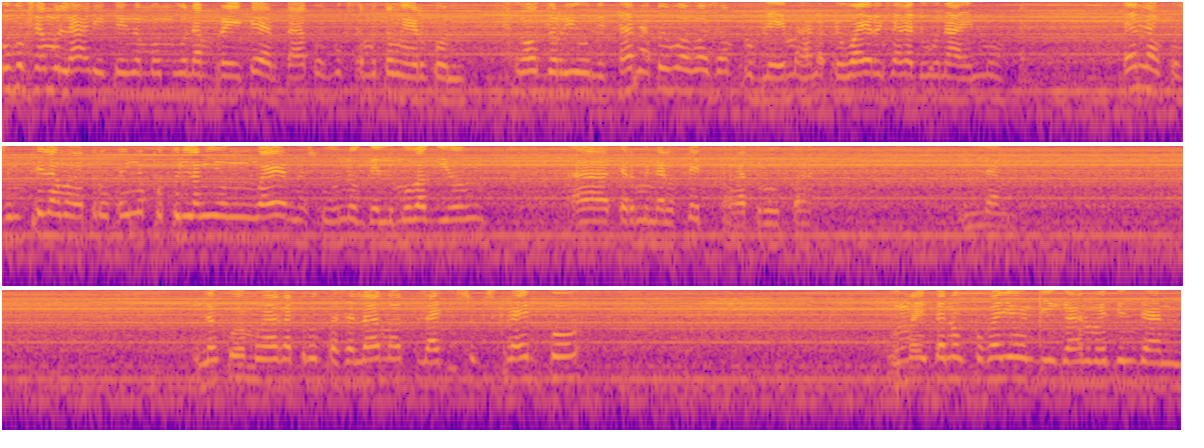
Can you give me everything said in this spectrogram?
bubuksan mo lahat. Ito mo muna breaker. Tapos buksan mo tong aircon, yung outdoor unit. Hanapin mo kung saan problema. Hanapin wiring sa kaduunahin mo. Yan lang po, simple lang mga tropa. Yung naputol lang yung wire na sunog dahil lumuwag yung ah, terminal clip mga tropa. Yun lang. Yun lang po mga katropa. Salamat. Like subscribe po. Kung may tanong po kayo, hindi gaano maintindihan,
